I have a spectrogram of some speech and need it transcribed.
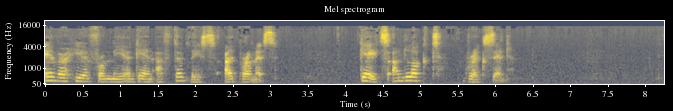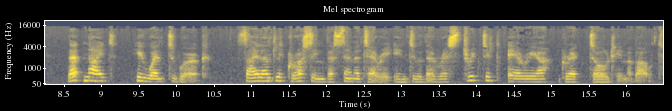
ever hear from me again after this, I promise. Gates unlocked, Greg said. That night he went to work, silently crossing the cemetery into the restricted area Greg told him about.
